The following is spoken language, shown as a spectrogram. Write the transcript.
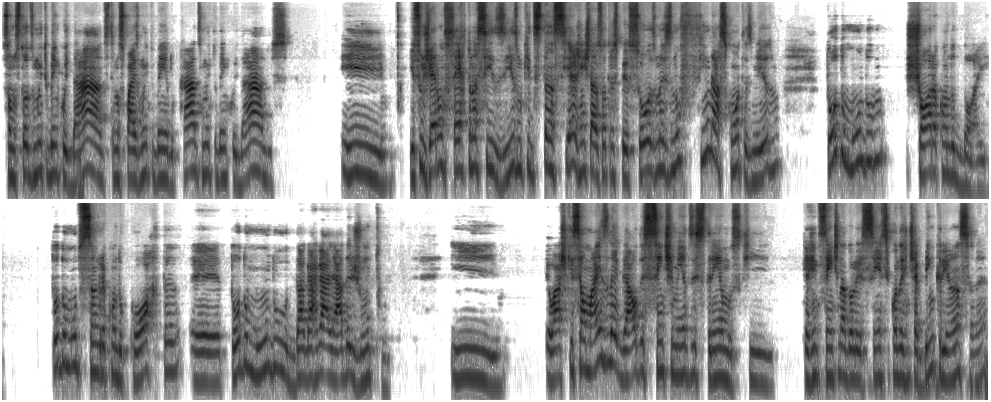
somos todos muito bem cuidados, temos pais muito bem educados, muito bem cuidados, e isso gera um certo narcisismo que distancia a gente das outras pessoas, mas no fim das contas mesmo, todo mundo chora quando dói. Todo mundo sangra quando corta, é, todo mundo dá gargalhada junto. E eu acho que isso é o mais legal desses sentimentos extremos que, que a gente sente na adolescência quando a gente é bem criança, né?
